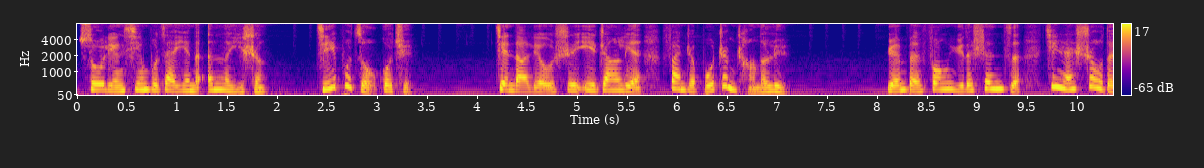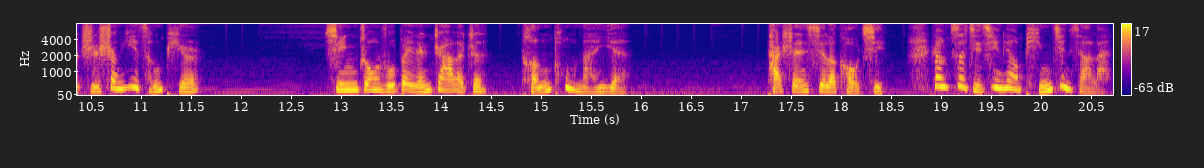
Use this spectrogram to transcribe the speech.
苏玲心不在焉的嗯了一声，疾步走过去，见到柳氏一张脸泛着不正常的绿，原本丰腴的身子竟然瘦的只剩一层皮儿。心中如被人扎了针，疼痛难言。他深吸了口气，让自己尽量平静下来，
